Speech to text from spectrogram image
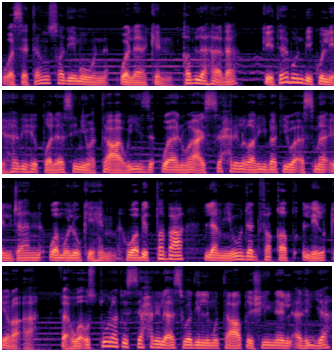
وستنصدمون. ولكن قبل هذا كتاب بكل هذه الطلاسم والتعاويذ وأنواع السحر الغريبة وأسماء الجان وملوكهم هو بالطبع لم يوجد فقط للقراءة فهو أسطورة السحر الأسود للمتعطشين للأذية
